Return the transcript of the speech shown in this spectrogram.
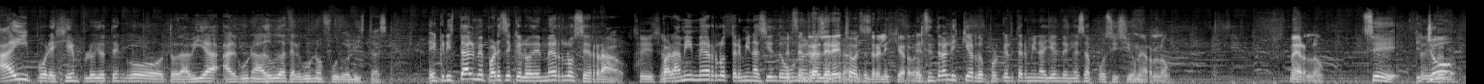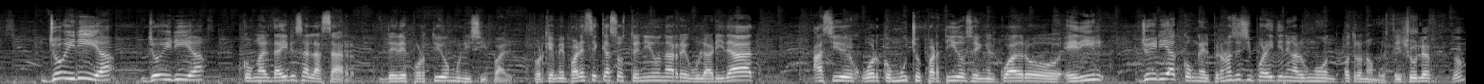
Ahí, por ejemplo, yo tengo todavía algunas dudas de algunos futbolistas. En Cristal me parece que lo de Merlo cerrado. Sí, cerrado. Para mí Merlo termina siendo ¿El uno de central los derecho o el central izquierdo? El central izquierdo, porque él termina yendo en esa posición. Merlo. Merlo. Sí, Sí, yo, Merlo. yo iría, yo iría con Aldair Salazar de Deportivo Municipal, porque me parece que ha sostenido una regularidad, ha sido el jugador con muchos partidos en el cuadro Edil. Yo iría con él, pero no sé si por ahí tienen algún otro nombre Y ustedes. Schuller, ¿no?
